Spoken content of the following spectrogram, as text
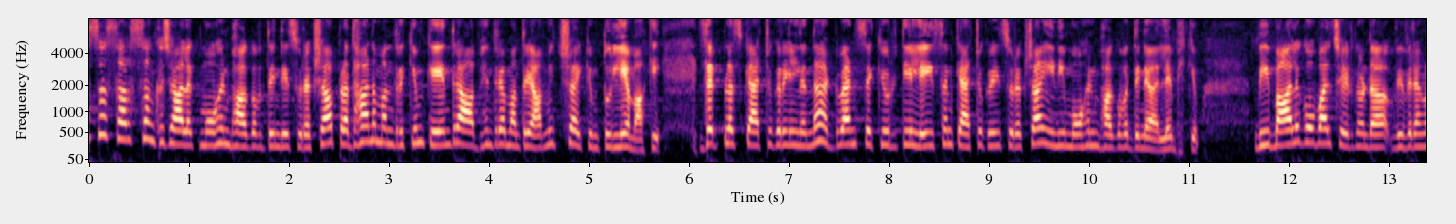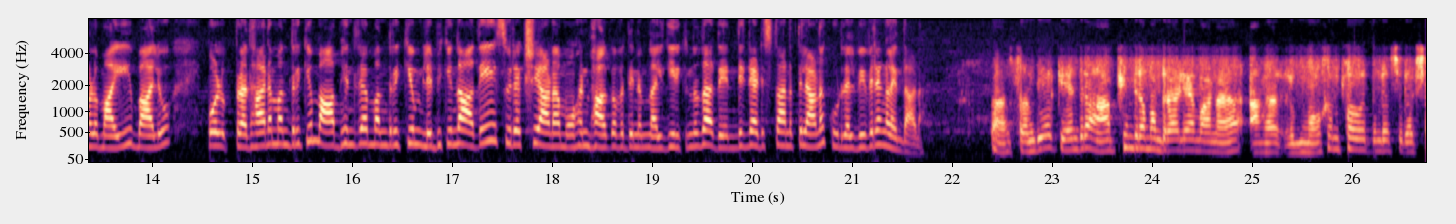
S S Sarsanghchalak Mohan ഭാഗവത്തിന്റെ സുരക്ഷ പ്രധാനമന്ത്രിക്കും കേന്ദ്ര ആഭ്യന്തരമന്ത്രി അമിത്ഷായ്ക്കും തുല്യമാക്കി. സെഡ് പ്ലസ് കാറ്റഗറിയിൽ നിന്ന് അഡ്വാൻസ് സെക്യൂരിറ്റി ലേസൺ കാറ്റഗറി സുരക്ഷ ഇനി മോഹൻ ഭാഗവത്തിന് ലഭിക്കും. ബി ബാലഗോപാൽ ചേരുന്നുണ്ട് വിവരങ്ങളുമായി. ബാലു ഇപ്പോൾ പ്രധാനമന്ത്രിക്കും ആഭ്യന്തരമന്ത്രിക്കും ലഭിക്കുന്ന അതേ സുരക്ഷയാണ് മോഹൻ ഭാഗവതിനും നൽകിയിരിക്കുന്നത്. അത് എന്തിന്റെ അടിസ്ഥാനത്തിലാണ് കൂടുതൽ വിവരങ്ങൾ എന്താണ്? സന്ധ്യ കേന്ദ്ര ആഭ്യന്തര മന്ത്രാലയമാണ് മോഹൻ ഭഗവത്തിന്റെ സുരക്ഷ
